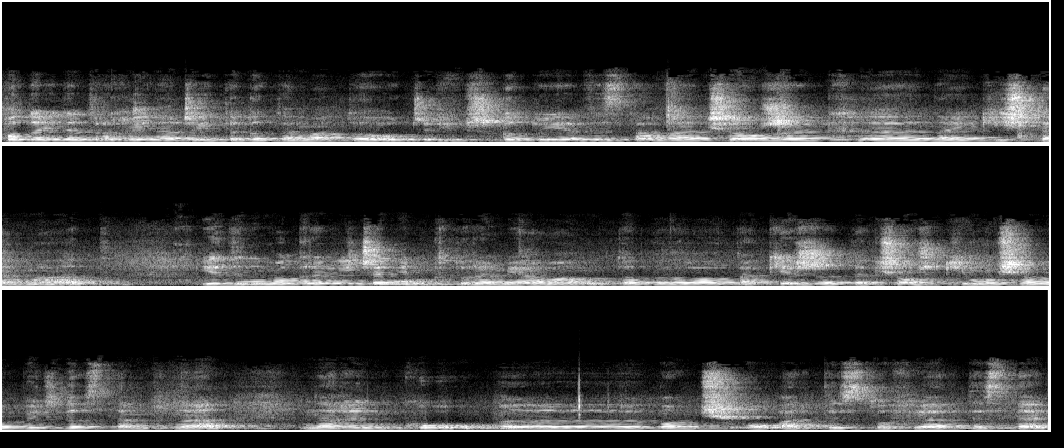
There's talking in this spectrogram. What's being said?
podejdę trochę inaczej tego tematu, czyli przygotuję wystawę książek e, na jakiś temat. Jedynym ograniczeniem, które miałam, to było takie, że te książki musiały być dostępne na rynku bądź u artystów i artystek,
